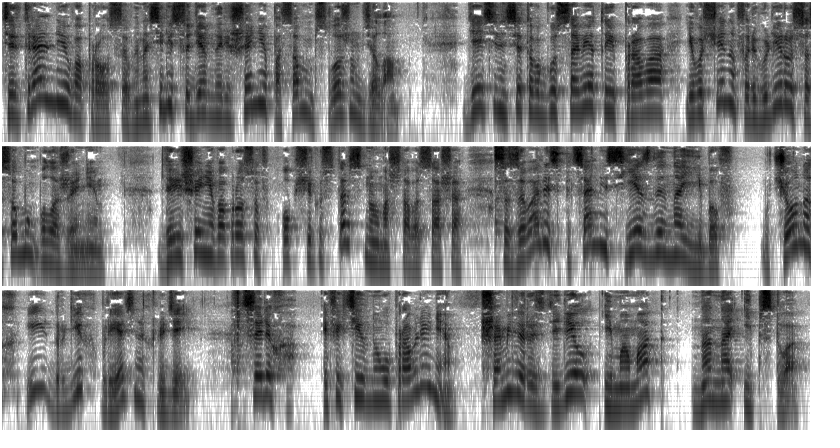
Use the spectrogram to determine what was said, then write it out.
территориальные вопросы, выносились судебные решения по самым сложным делам – Деятельность этого Госсовета и права его членов регулируются особым уложением. Для решения вопросов общегосударственного масштаба Саша созывались специальные съезды наибов, ученых и других влиятельных людей. В целях эффективного управления Шамиль разделил имамат на наибство,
